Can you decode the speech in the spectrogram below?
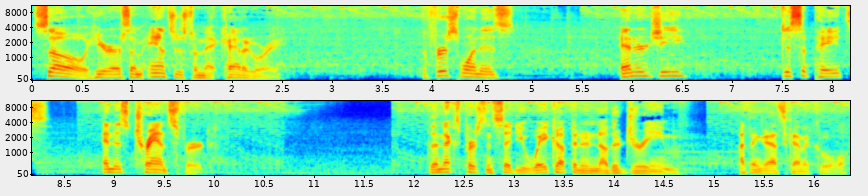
So, here are some answers from that category. The first one is energy dissipates and is transferred. The next person said you wake up in another dream. I think that's kind of cool.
